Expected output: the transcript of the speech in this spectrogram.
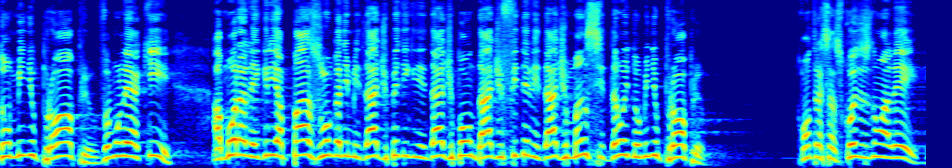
domínio próprio. Vamos ler aqui. Amor, alegria, paz, longanimidade, benignidade, bondade, fidelidade, mansidão e domínio próprio. Contra essas coisas não há lei.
